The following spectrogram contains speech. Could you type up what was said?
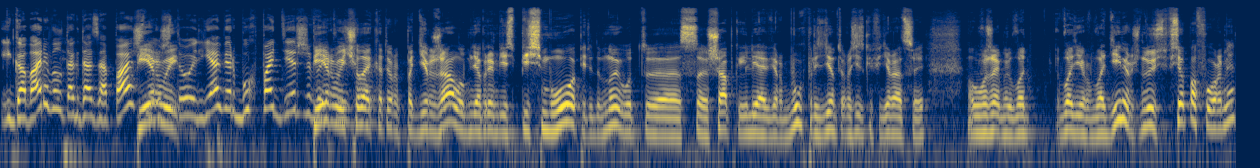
И говаривал тогда Запашный, Первый- что Илья Вербух поддерживает Первый его. человек, который поддержал, у меня прям есть письмо передо мной вот э, с шапкой Илья Вербух, президенту Российской Федерации, уважаемый Влад- Владимир Владимирович. Ну, то есть все по форме.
